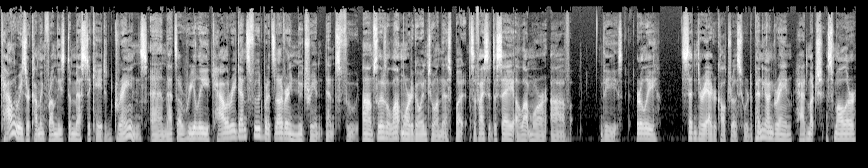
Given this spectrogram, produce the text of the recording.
calories are coming from these domesticated grains. And that's a really calorie dense food, but it's not a very nutrient dense food. Um, so there's a lot more to go into on this, but suffice it to say, a lot more of the early sedentary agriculturalists who were depending on grain had much smaller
